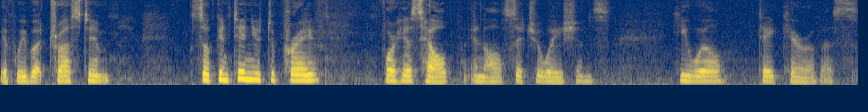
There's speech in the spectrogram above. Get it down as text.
if we but trust Him. So continue to pray for His help in all situations. He will take care of us.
